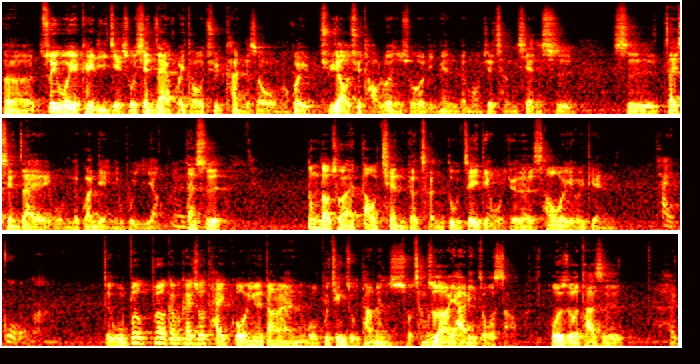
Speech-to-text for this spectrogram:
呃，所以我也可以理解说，现在回头去看的时候，我们会需要去讨论说，里面的某些呈现是是在现在我们的观点已经不一样了。嗯、但是，弄到出来道歉的程度，这一点我觉得稍微有一点太过嘛。对，我不不知道该不该说太过，因为当然我不清楚他们所承受到压力多少，或者说他是很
